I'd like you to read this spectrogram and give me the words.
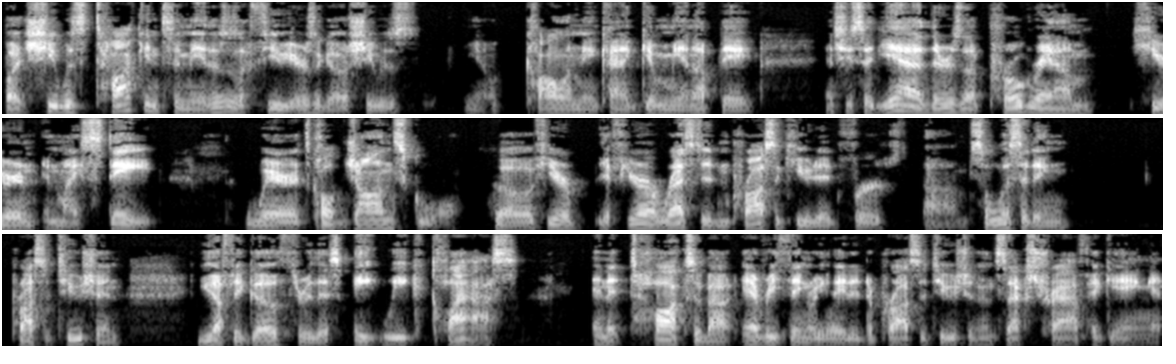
But she was talking to me. This was a few years ago. She was you know, calling me, and kind of giving me an update. And she said, Yeah, there's a program here in, in my state where it's called John School. So if you're if you're arrested and prosecuted for um, soliciting prostitution, you have to go through this eight week class, and it talks about everything related to prostitution and sex trafficking and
